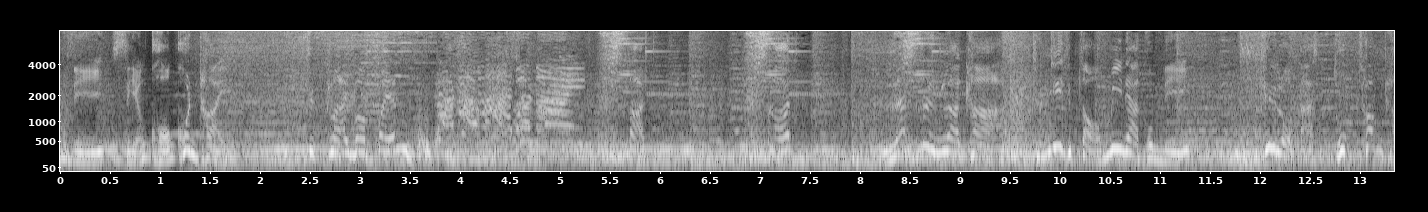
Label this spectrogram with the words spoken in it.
วันนี้เสียงของคนไทย จะกลายมาเป็นราคามหาชนใหม่สัตว์สัตว์และตรึงราคาถึง 22 มีนาคมนี้ ที่โลตัสทุกช่องท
